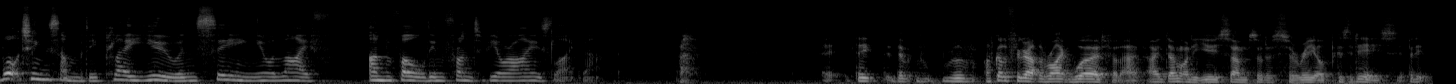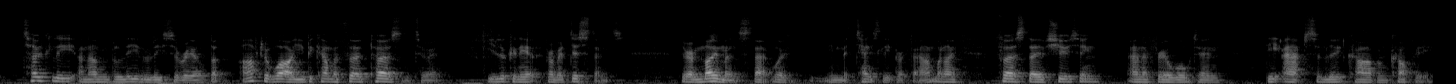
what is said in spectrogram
watching somebody play you and seeing your life unfold in front of your eyes like that? the, the, the, I've got to figure out the right word for that. I don't want to use some sort of surreal because it is, but it totally and unbelievably surreal. But after a while, you become a third person to it. You're looking at it from a distance. There are moments that were intensely profound. When I first day of shooting, Anna Friel walked in, the absolute carbon copy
